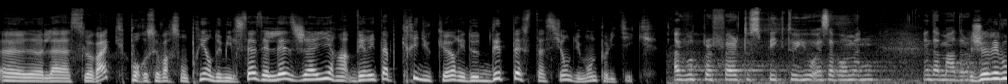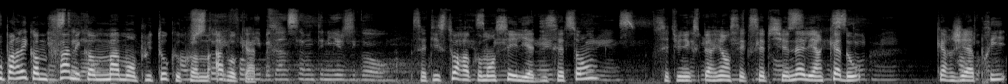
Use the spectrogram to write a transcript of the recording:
euh, la Slovaque, pour recevoir son prix en 2016, elle laisse jaillir un véritable cri du cœur et de détestation du monde politique. I would prefer to speak to you as a woman je vais vous parler comme femme et comme maman plutôt que comme avocate. Cette histoire a commencé il y a 17 ans. C'est une expérience exceptionnelle et un cadeau, car j'ai appris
